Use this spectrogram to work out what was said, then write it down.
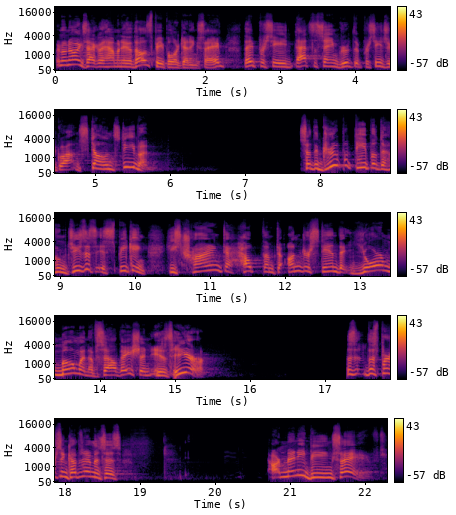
We don't know exactly how many of those people are getting saved. They proceed, that's the same group that proceeds to go out and stone Stephen. So, the group of people to whom Jesus is speaking, he's trying to help them to understand that your moment of salvation is here. This, this person comes to him and says, Are many being saved?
